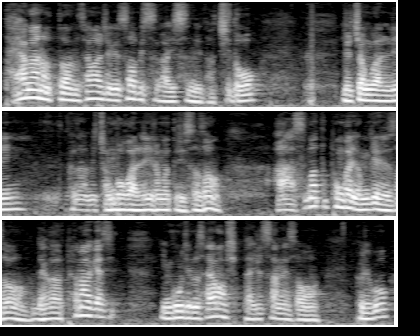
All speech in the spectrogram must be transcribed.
다양한 어떤 생활적인 서비스가 있습니다. 지도, 일정 관리, 그 다음에 정보 관리 이런 것들이 있어서 아 스마트폰과 연계해서 내가 편하게 인공지능을 사용하고 싶다 일상에서 그리고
